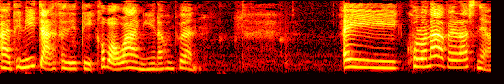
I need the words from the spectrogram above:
อ่าทีนี้จากสถิติเขาบอกว่าอย่างนี้นะเพื่อนๆ ไอโคโรนาไวรัสเนี่ย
